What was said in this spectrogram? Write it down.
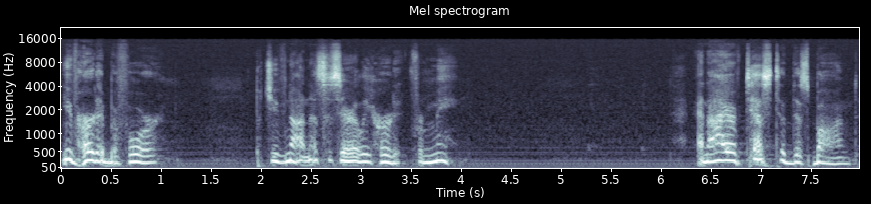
You've heard it before, but you've not necessarily heard it from me. And I have tested this bond,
